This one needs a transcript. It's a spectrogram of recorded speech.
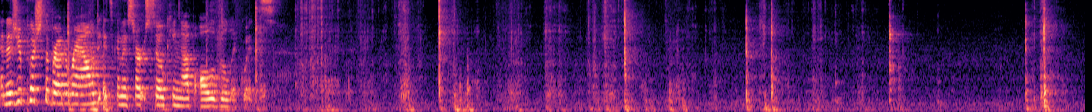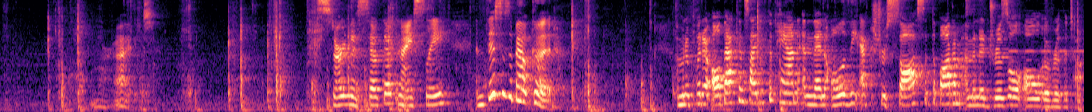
And as you push the bread around, it's gonna start soaking up all of the liquids. Alright. Starting to soak up nicely. And this is about good. I'm gonna put it all back inside of the pan and then all of the extra sauce at the bottom, I'm gonna drizzle all over the top.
